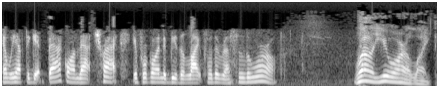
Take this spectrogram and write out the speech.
and we have to get back on that track if we're going to be the light for the rest of the world. Well, you are a light,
